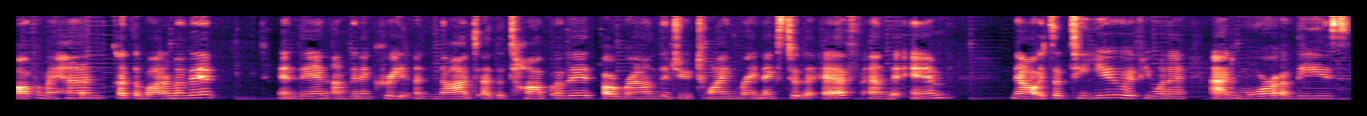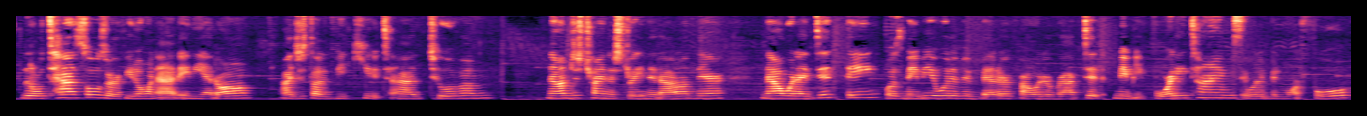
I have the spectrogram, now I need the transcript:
off of my hand, cut the bottom of it, and then I'm to create a knot at the top of it around the jute twine right next to the F and the M. Now it's up to you if you want to add more of these little tassels or if you don't want to add any at all. I just thought it'd be cute to add two of them. Now I'm just trying to straighten it out on there. Now what I did think was maybe it would have been better if I would have wrapped it maybe 40 times. It would have been more full.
